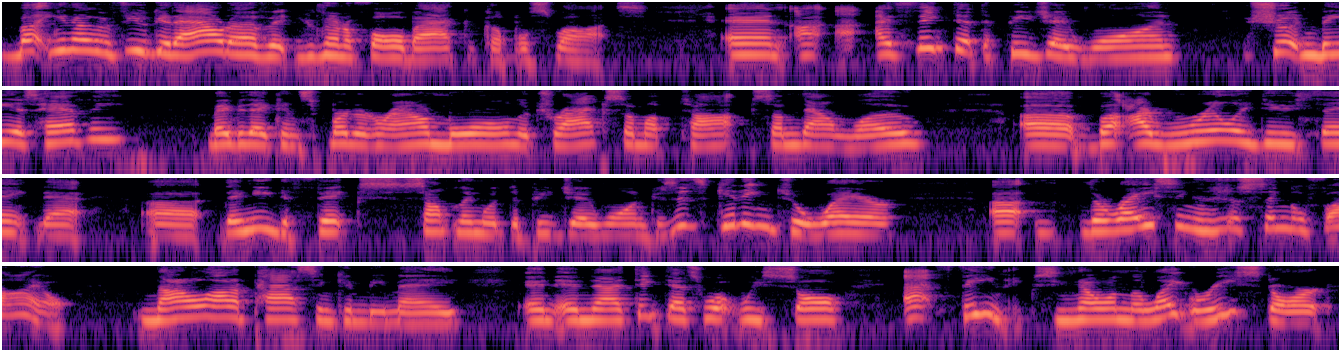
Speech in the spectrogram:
But, you know, if you get out of it, you're going to fall back a couple spots. And I, I think that the PJ1 shouldn't be as heavy. Maybe they can spread it around more on the track, some up top, some down low. Uh, but I really do think that uh, they need to fix something with the PJ1 because it's getting to where uh, the racing is just single file. Not a lot of passing can be made. And, and I think that's what we saw at Phoenix. You know, on the late restart,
